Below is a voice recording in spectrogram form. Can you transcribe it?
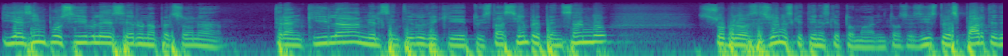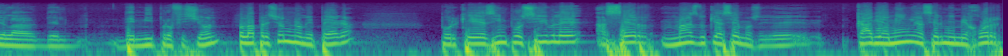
y es imposible ser una persona tranquila en el sentido de que tú estás siempre pensando sobre las decisiones que tienes que tomar. Entonces, esto es parte de, la, de, de mi profesión. La presión no me pega porque es imposible hacer más de lo que hacemos. Eh, cabe a mí hacer mi mejor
